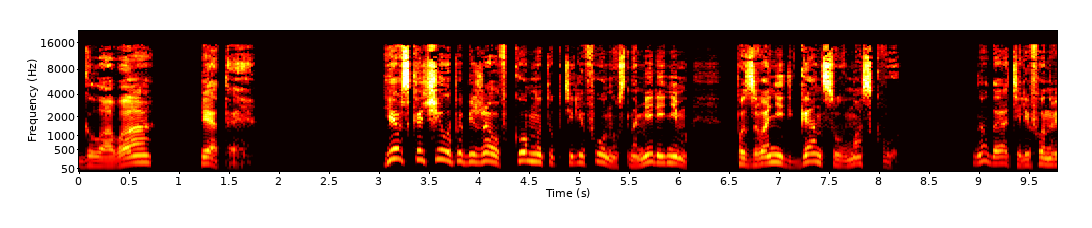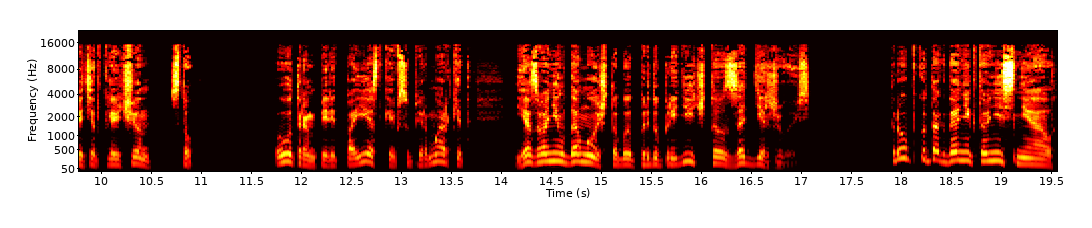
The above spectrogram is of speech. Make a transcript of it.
Глава пятая Я вскочил и побежал в комнату к телефону с намерением позвонить Гансу в Москву. Ну да, телефон ведь отключен. Стоп. Утром перед поездкой в супермаркет я звонил домой, чтобы предупредить, что задерживаюсь. Трубку тогда никто не снял,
